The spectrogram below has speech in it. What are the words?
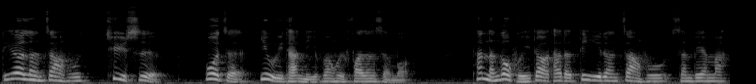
第二任丈夫去世或者又与她离婚，会发生什么？她能够回到她的第一任丈夫身边吗？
